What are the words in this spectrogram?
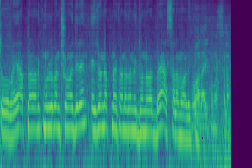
তো ভাই আপনার অনেক মূল্যবান সময় দিলেন এই জন্য আপনাকে অনেক অনেক ধন্যবাদ ভাই আসসালামু আলাইকুম। ওয়ালাইকুম আসসালাম।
